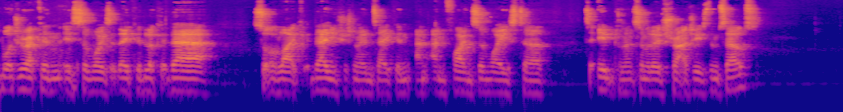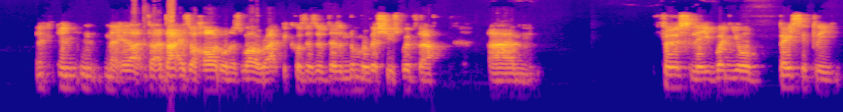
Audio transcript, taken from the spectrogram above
what do you reckon is some ways that they could look at their sort of like their nutritional intake and, and, and find some ways to to implement some of those strategies themselves? And, that, that, is a hard one as well, right? Because there's a, there's a number of issues with that. Um, firstly, when you're basically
